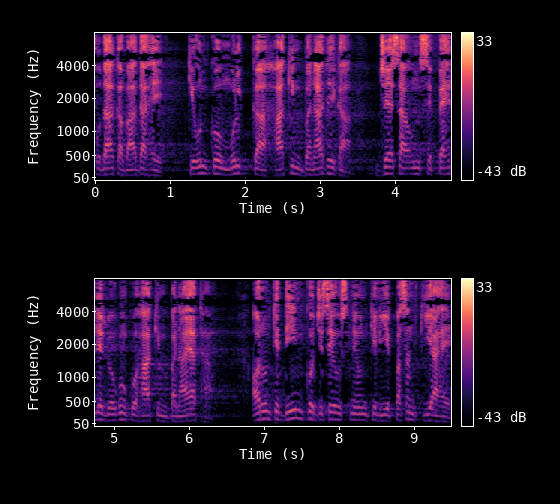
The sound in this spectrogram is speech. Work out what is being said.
خدا کا وعدہ ہے کہ ان کو ملک کا حاکم بنا دے گا، جیسا ان سے پہلے لوگوں کو حاکم بنایا تھا۔ اور ان کے دین کو جسے اس نے ان کے لیے پسند کیا ہے،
